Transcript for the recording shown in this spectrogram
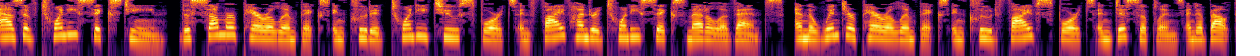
As of 2016, the Summer Paralympics included 22 sports and 526 medal events, and the Winter Paralympics include five sports and disciplines and about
